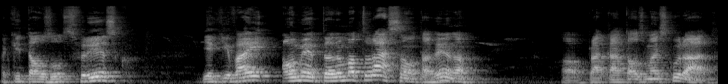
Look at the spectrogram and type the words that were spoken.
Aqui tá os outros frescos. E aqui vai aumentando a maturação, tá vendo? Ó, pra cá tá os mais curados.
